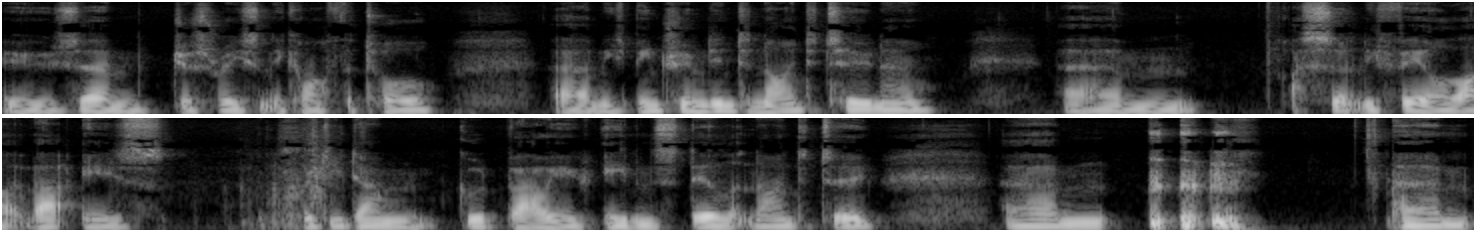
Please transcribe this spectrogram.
who's um, just recently come off the tour. Um, he's been trimmed into nine to two now. Um, I certainly feel like that is pretty damn good value, even still at nine to two. Um,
